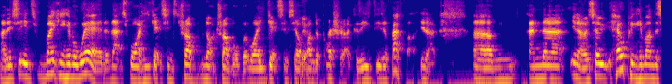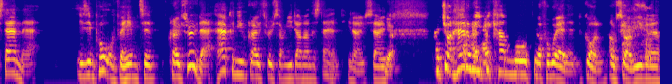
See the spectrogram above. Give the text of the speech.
and it's it's making him aware that that's why he gets into trouble, not trouble, but why he gets himself yeah. under pressure because he's, he's a faffer. You know, um, and uh, you know, and so helping him understand that is important for him to grow through that. How can you grow through something you don't understand? You know, so yeah. John, how do we become more self-aware then? Go on. Oh, sorry, you're gonna.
